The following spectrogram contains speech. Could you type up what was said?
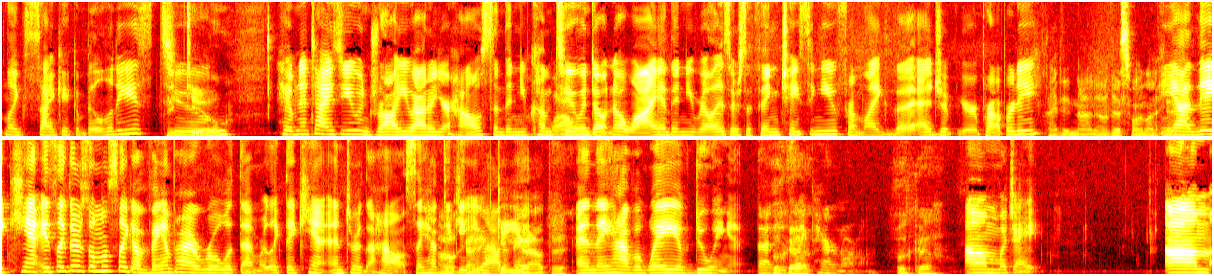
like psychic abilities to hypnotize you and draw you out of your house and then you come to and don't know why and then you realize there's a thing chasing you from like the edge of your property I did not know this one. Okay. yeah they can't it's like there's almost like a vampire rule with them where like they can't enter the house they have to get you out get of you it out there. and they have a way of doing it that is Okay. like paranormal Okay. um which i hate um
